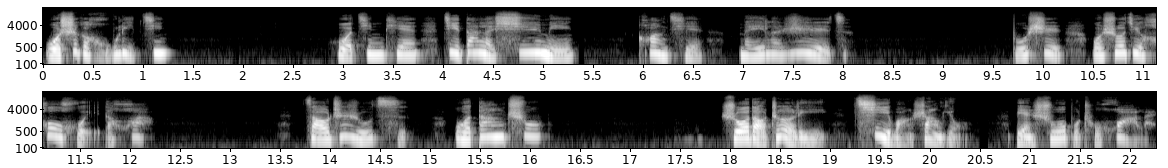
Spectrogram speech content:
我是个狐狸精？我今天既担了虚名，况且没了日子。不是我说句后悔的话。早知如此，我当初……说到这里，气往上涌，便说不出话来，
